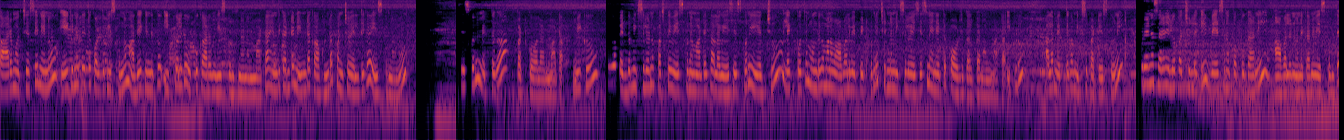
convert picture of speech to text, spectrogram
కారం వచ్చేసి నేను ఏ గిన్నెతో అయితే కొలత తీసుకున్నాం అదే గిన్నెతో ఈక్వల్గా ఉప్పు కారం తీసుకుంటున్నాను అనమాట ఎందుకంటే నిండా కాకుండా కొంచెం హెల్తీగా వేసుకున్నాను. వేసుకొని మెత్తగా పట్టుకోవాలన్నమాట. మీకు పెద్ద మిక్సీలోనే ఫస్ట్ వేసుకునే మాట అయితే అలా వేసేసుకొని వేయచ్చు. లేకపోతే ముందుగా మనం ఆవాలు వేపెట్టుకుని చిన్న మిక్సీలో వేసేసి నేనైతే పౌడర్ కలిపాను అనమాట ఇప్పుడు అలా మెత్తగా మిక్సీ పట్టేసుకొని ఎప్పుడైనా సరే నిలువ పచ్చళ్ళకి వేరుశనగ పప్పు కానీ ఆవాల నూనె కానీ వేసుకుంటే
